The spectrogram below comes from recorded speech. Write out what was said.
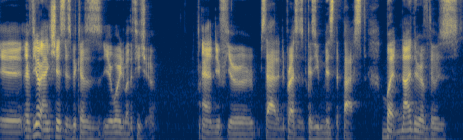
if you're anxious is because you're worried about the future and if you're sad and depressed is because you miss the past but neither of those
